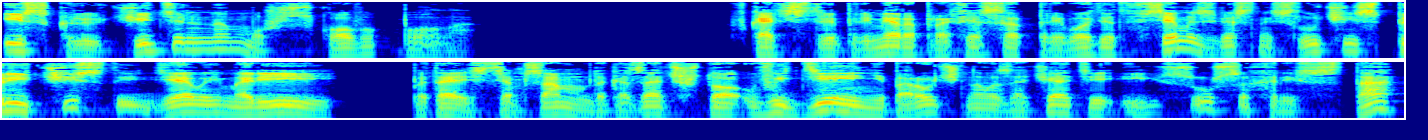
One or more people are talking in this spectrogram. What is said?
исключительно мужского пола. В качестве примера профессор приводит всем известный случай с причистой Девой Марией, пытаясь тем самым доказать, что в идее непорочного зачатия Иисуса Христа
